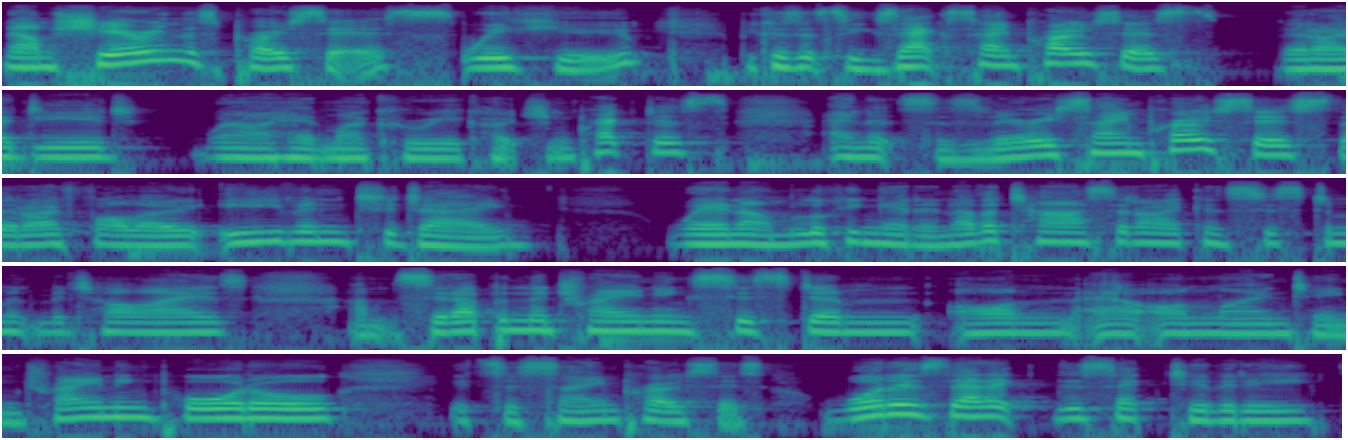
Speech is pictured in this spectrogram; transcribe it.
Now, I'm sharing this process with you because it's the exact same process that I did when I had my career coaching practice. And it's this very same process that I follow even today when I'm looking at another task that I can systematize, um, set up in the training system on our online team training portal. It's the same process. What is that this activity?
